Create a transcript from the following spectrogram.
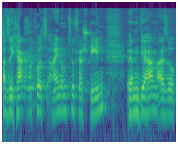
also ich hake mal kurz ein, um zu verstehen. Ähm, wir haben also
